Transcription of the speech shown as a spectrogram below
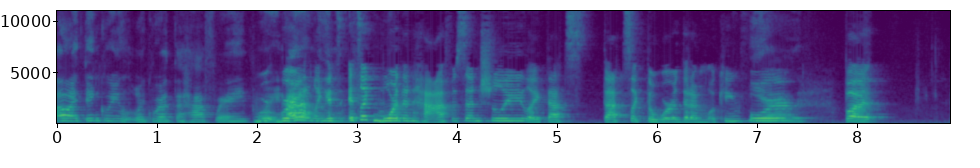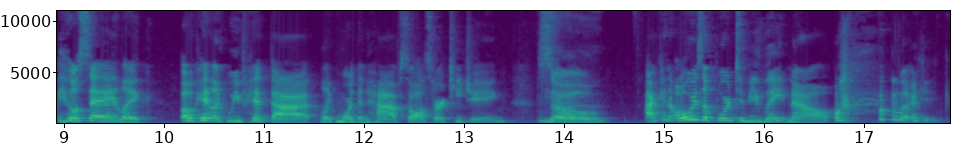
oh I think we like we're at the halfway point. we're, we're at like it's it's like more than half essentially like that's that's like the word that I'm looking for yeah. but he'll say like okay, like we've hit that like more than half, so I'll start teaching. Yeah. So I can always afford to be late now. like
